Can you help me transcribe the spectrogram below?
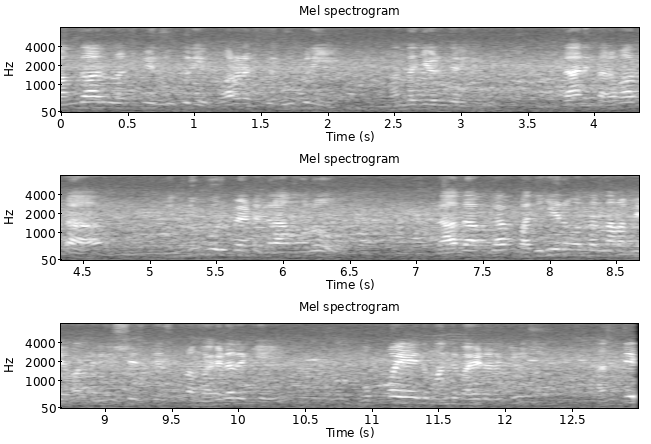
బంగారు లక్ష్మి రూపుని వరలక్ష్మి రూపుని అందజేయడం జరిగింది. దాని తర్వాత ఇందుకూరుపేట గ్రామంలో దాదాపుగా పదిహేను వందల నలభై మంది రిజిస్ట్రేషన్ చేసుకున్న మహిళలకి ముప్పై ఐదు మంది మహిళలకి అంతే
